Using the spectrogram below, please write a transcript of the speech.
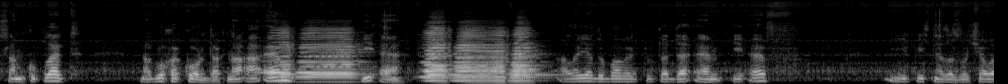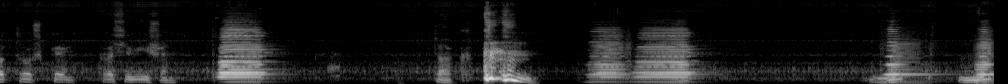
сам куплет на двох акордах на АМ і Е. Але я додав тут ДМ і Ф, і пісня зазвучала трошки красивіше. Так. Ми,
